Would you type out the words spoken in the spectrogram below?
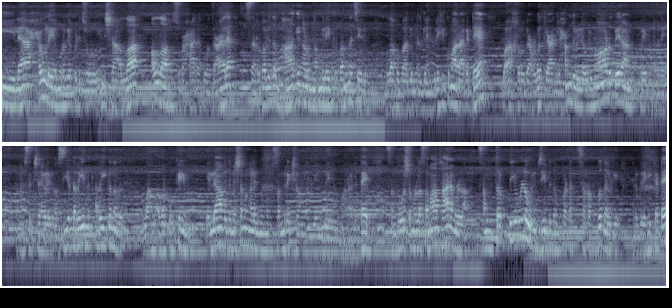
ഈ ലാഹുലെ മുറുകെ പിടിച്ചോളൂ ഇൻഷാ അള്ളാ അള്ളാഹു സുബഹാനഹു താല സർവവിധ ഭാഗ്യങ്ങളും നമ്മിലേക്ക് വന്നു ചേരും. അള്ളാഹു ഭാഗ്യം നൽകി അനുഗ്രഹിക്കുമാറാകട്ടെ. അലഹമുല്ല ഒരുപാട് പേരാണ് പ്രിയപ്പെട്ടവരെ കമന്റ് സെക്ഷനുകളിൽ വസീയത്ത് അറിയുന്ന അറിയിക്കുന്നത്. അള്ളാഹു അവർക്കൊക്കെയും എല്ലാവിധ വിഷമങ്ങളിൽ നിന്നും സംരക്ഷണം നൽകി അനുഗ്രഹിക്കുമാറാകട്ടെ സന്തോഷമുള്ള സമാധാനമുള്ള സംതൃപ്തിയുള്ള ഒരു ജീവിതം പടച്ച റബ്ബ് നൽകി. അനുഗ്രഹിക്കട്ടെ.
